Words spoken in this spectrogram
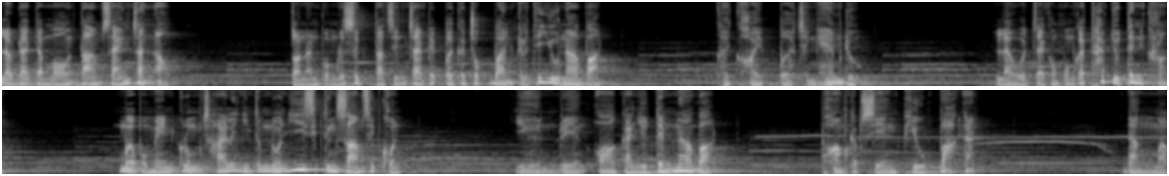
แล้วได้แต่มองตามแสงจันทร์เอา ตอนนั้นผมรู้สึกตัดสินใจไปเปิดกระจกบานกล็ดที่อยู่หน้าบ้านค่อยๆ เปิดชะแง้มดู แล้วหัวใจของผมก็แทบหยุดเต้นอีกครั้ง เมื่อผมเห็นกลุ่มชายและหญิงจำนวน 20-30 คน ยืนเรียงออกกันอยู่เต็มหน้าบานพร้อมกับเสียงผิวปากนั้น ดังมา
